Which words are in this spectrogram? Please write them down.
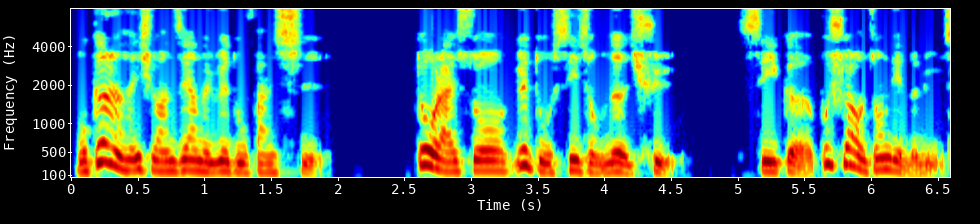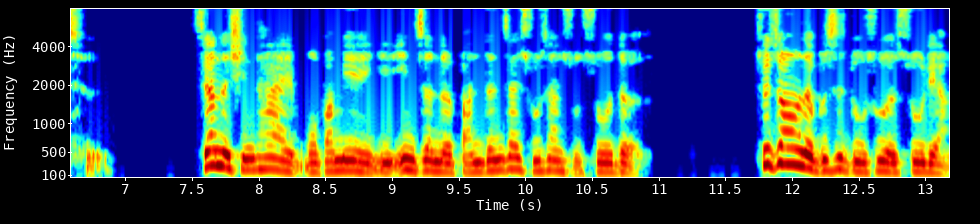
我个人很喜欢这样的阅读方式。对我来说，阅读是一种乐趣，是一个不需要有终点的旅程。这样的心态，某方面也印证了樊登在书上所说的：最重要的不是读书的数量，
